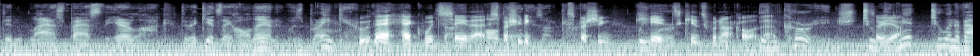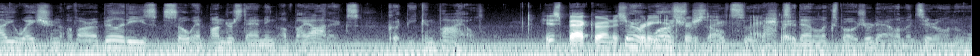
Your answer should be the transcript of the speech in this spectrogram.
didn't last past the airlock. To the kids they hauled in, it was brain camp. Who the heck would Sorry, say that? Especially, day especially kids. were Kids would not call it that. Encouraged to So, yeah. commit to an evaluation of our abilities so an understanding of biotics could be compiled. His background is there pretty worse interesting, results of actually. accidental exposure to element zero in the womb.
